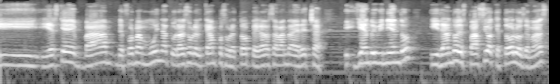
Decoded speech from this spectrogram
Y, es que va de forma muy natural sobre el campo, sobre todo pegado a esa banda derecha, yendo y viniendo y dando espacio a que todos los demás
